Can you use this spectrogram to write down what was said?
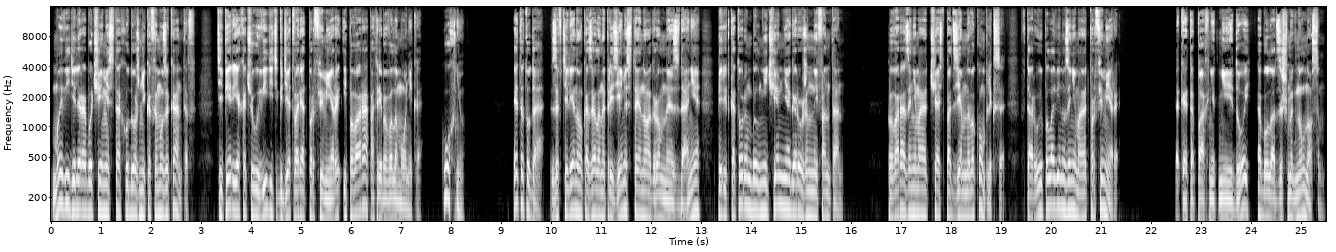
Мы видели рабочие места художников и музыкантов. Теперь я хочу увидеть, где творят парфюмеры и повара, потребовала Моника кухню. Это туда. Завтелена указала на приземистое, но огромное здание, перед которым был ничем не огороженный фонтан. Повара занимают часть подземного комплекса, вторую половину занимают парфюмеры. «Так это пахнет не едой?» — Абулат зашмыгнул носом.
